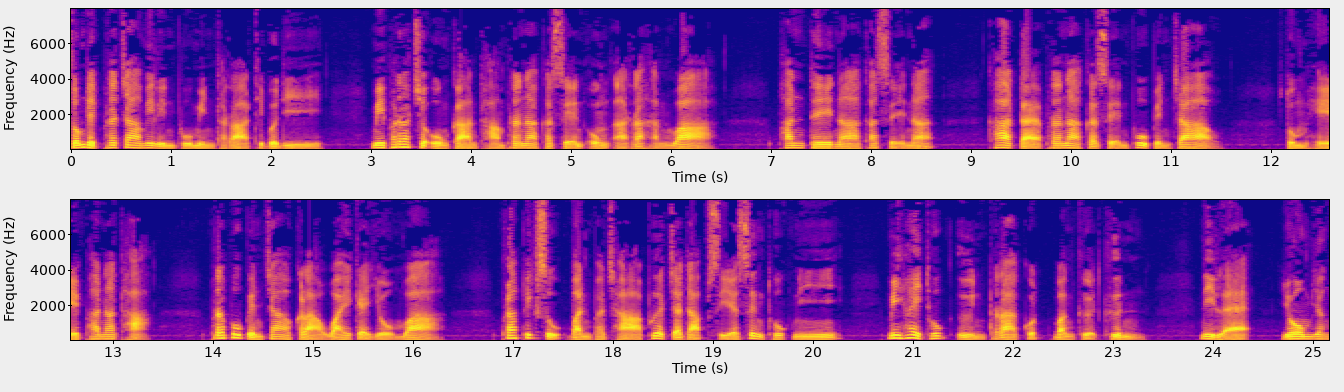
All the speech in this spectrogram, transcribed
สมเด็จพระเจ้ามิลินภูมินทราธิบดี มีพระราชองค์การถามพระนาคเษนองค์อรหันว่า พันเทนาคเสนะข้าแต่พระนาคเษนผู้เป็นเจ้า ตุมเหพนัทะพระผู้เป็นเจ้ากล่าวไว้แก่โยมว่า พระภิกษุบรรพชาเพื่อจะดับเสียซึ่งทุกนี้ มิให้ทุกอื่นปรากฏบังเกิดขึ้น นี่แหละโยมยัง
